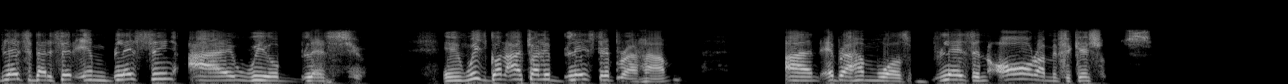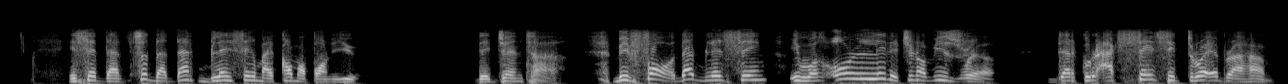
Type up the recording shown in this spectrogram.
blessing that he said, In blessing I will bless you. In which God actually blessed Abraham, and Abraham was blessed in all ramifications. He said that so that that blessing might come upon you, the Gentile. Before that blessing, it was only the children of Israel that could access it through Abraham.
